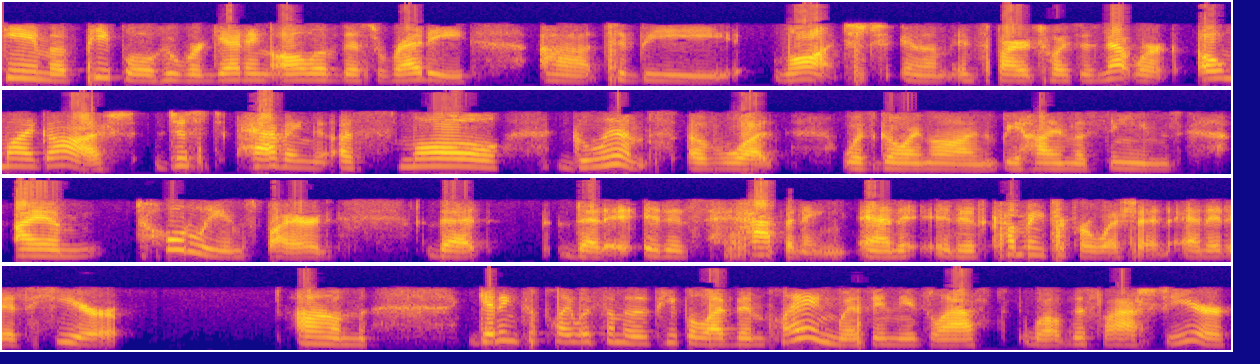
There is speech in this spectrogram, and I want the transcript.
team of people who were getting all of this ready uh, to be launched, um, Inspired Choices Network. Oh my gosh, just having a small glimpse of what was going on behind the scenes, I am totally inspired that that it is happening and it is coming to fruition and it is here. Um, getting to play with some of the people I've been playing with in these last, well, this last year,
